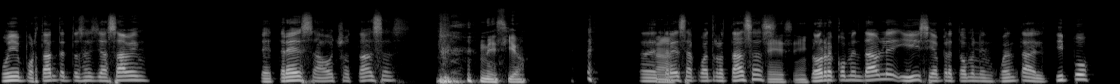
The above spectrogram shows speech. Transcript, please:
muy importante, entonces ya saben, de 3 a 8 tazas, Necio. de Ah, 3 a 4 tazas, sí, sí, lo recomendable y siempre tomen en cuenta el tipo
